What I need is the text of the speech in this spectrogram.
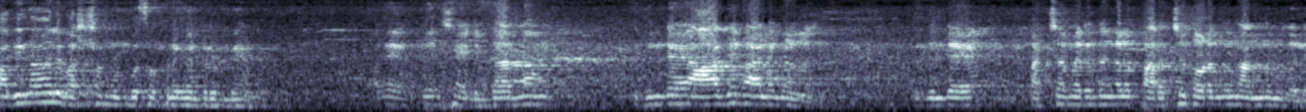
പതിനാല് വർഷം മുമ്പ് സ്വപ്നം കണ്ടിരുന്നതാണ് അതെ തീർച്ചയായിട്ടും. കാരണം ഇതിന്റെ ആദ്യകാലങ്ങളിൽ ഇതിന്റെ പച്ചമരുന്നുകൾ പറിച്ചു തുടങ്ങുന്ന അന്ന് മുതൽ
